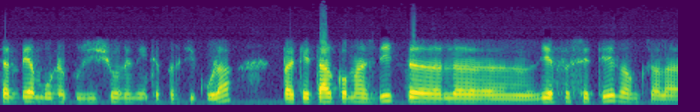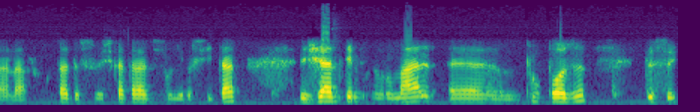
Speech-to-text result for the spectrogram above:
també en una posició una mica particular, perquè tal com has dit, l'IFCT, doncs la, la Facultat de Serveis Catalans de la Universitat, ja en temps normal eh, proposa de, se,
